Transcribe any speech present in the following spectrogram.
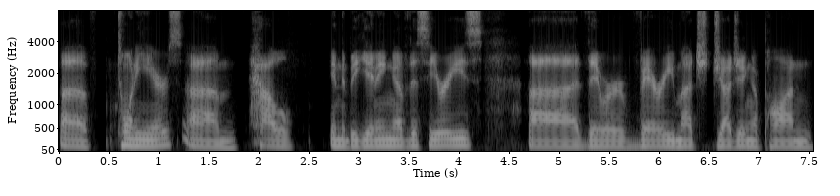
uh, 20 years. Um, how in the beginning of the series, uh, they were very much judging upon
